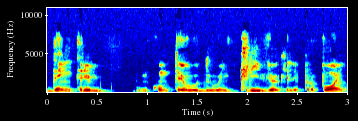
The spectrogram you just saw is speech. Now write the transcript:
Dentre um conteúdo incrível que ele propõe,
